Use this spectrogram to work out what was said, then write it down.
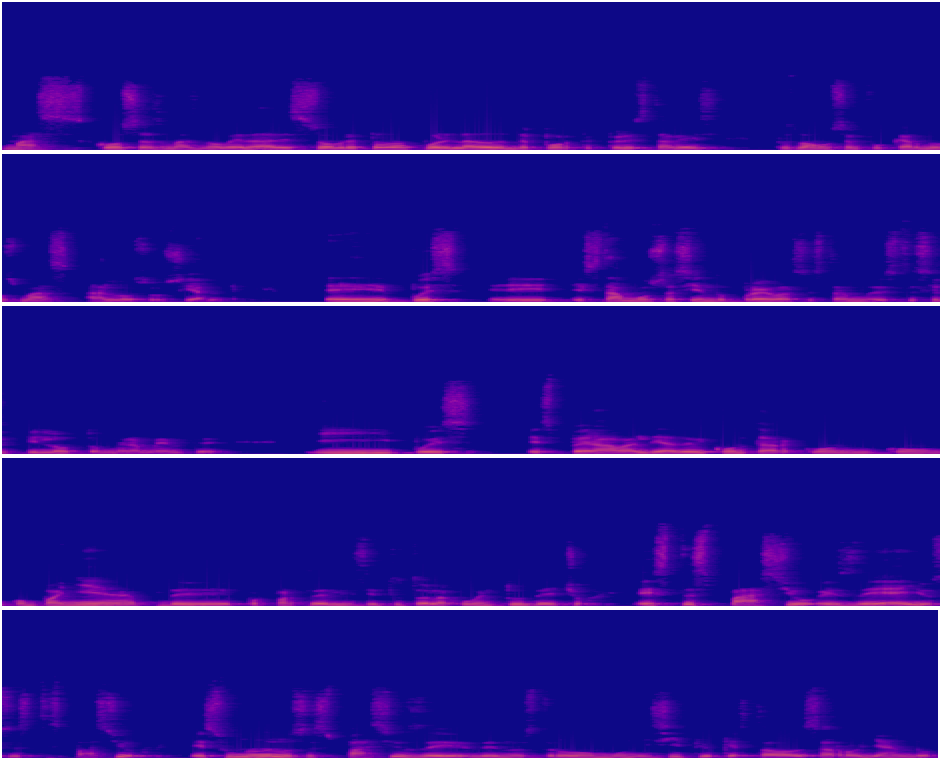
más cosas, más novedades, sobre todo por el lado del deporte, pero esta vez pues vamos a enfocarnos más a lo social. Eh, pues estamos haciendo pruebas, este es el piloto meramente, y pues esperaba el día de hoy contar con, compañía de, por parte del Instituto de la Juventud. De hecho, este espacio es de ellos. Este espacio es uno de los espacios de, nuestro municipio que ha estado desarrollando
